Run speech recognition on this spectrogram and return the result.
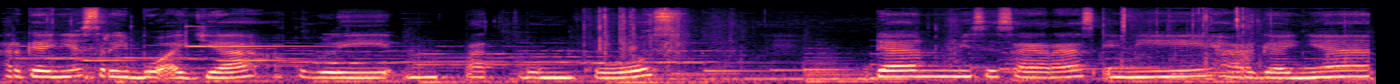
Harganya 1000 aja aku beli 4 bungkus. Dan misi seres ini harganya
